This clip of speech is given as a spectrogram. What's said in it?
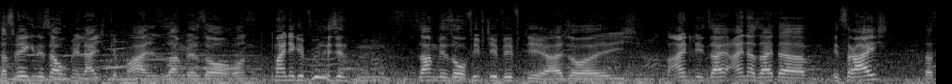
deswegen ist es auch mir leicht gefallen, sagen wir so. Und meine Gefühle sind, sagen wir so, 50-50. Also ich eigentlich einer Seite, es reicht. Das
